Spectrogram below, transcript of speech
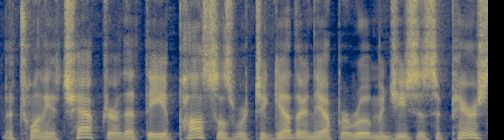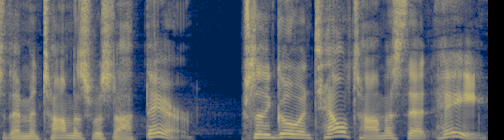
the 20th chapter, that the apostles were together in the upper room and Jesus appears to them and Thomas was not there. So they go and tell Thomas that, hey,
